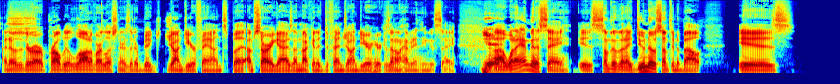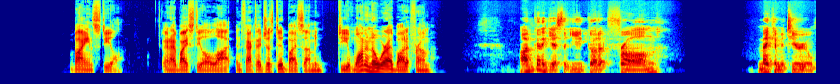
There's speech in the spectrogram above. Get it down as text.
I know that there are probably a lot of our listeners that are big John Deere fans, but I'm sorry, guys. I'm not going to defend John Deere here because I don't have anything to say. yeah. Uh, what I am going to say is something that I do know something about is buying steel. And I buy steel a lot. In fact, I just did buy some. And do you want to know where I bought it from? I'm going to guess that you got it from Maker Material.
